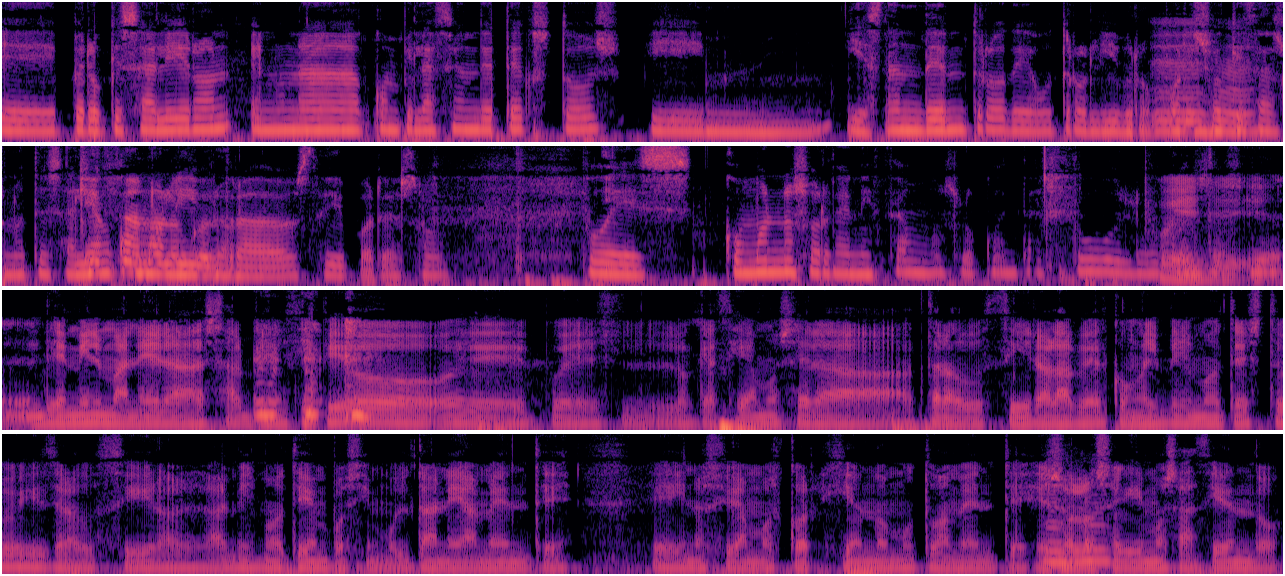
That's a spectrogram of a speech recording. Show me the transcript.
eh, pero que salieron en una compilación de textos y, y están dentro de otro libro. Por eso quizás no te salían Quizá como no lo he libro. encontrado, sí, por eso. Pues, ¿cómo nos organizamos? ¿Lo cuentas tú lo Pues eh, de mil maneras. Al principio, eh, pues lo que hacíamos era traducir a la vez con el mismo texto y traducir al, al mismo tiempo, simultáneamente, eh, y nos íbamos corrigiendo mutuamente. Eso lo seguimos haciendo.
